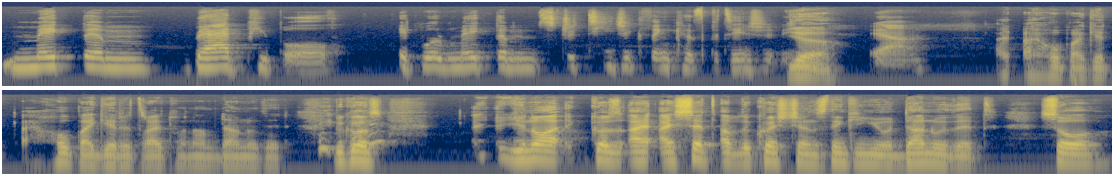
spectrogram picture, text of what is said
make them bad people. It will make them strategic thinkers potentially. yeah. Yeah. I, I hope I get I hope I get it right when I'm done with it because you know because I, I set up the questions thinking you were done with it so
